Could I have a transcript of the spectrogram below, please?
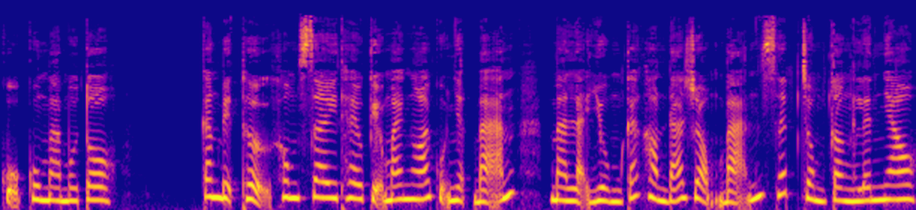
của Kumamoto. Căn biệt thự không xây theo kiểu mái ngói của Nhật Bản, mà lại dùng các hòn đá rộng bản xếp chồng tầng lên nhau.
